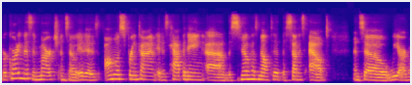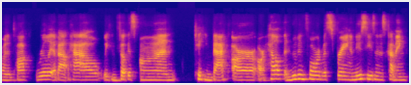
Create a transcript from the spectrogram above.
recording this in March, and so it is almost springtime. It is happening. Um, the snow has melted, the sun is out. And so we are going to talk really about how we can focus on taking back our, our health and moving forward with spring. A new season is coming.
